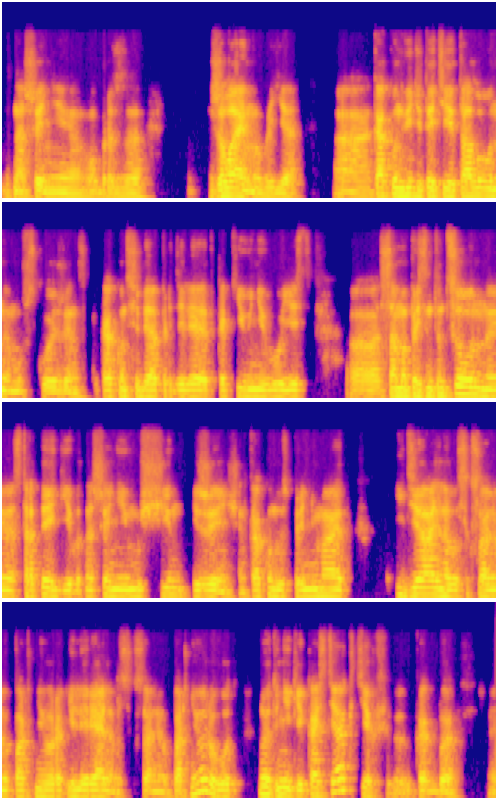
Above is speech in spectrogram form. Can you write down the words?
в отношении образа желаемого «я», э, как он видит эти эталоны мужское и женское, как он себя определяет, какие у него есть самопрезентационные стратегии в отношении мужчин и женщин, как он воспринимает идеального сексуального партнера или реального сексуального партнера, вот, ну, это некий костяк тех, э, как бы, э,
